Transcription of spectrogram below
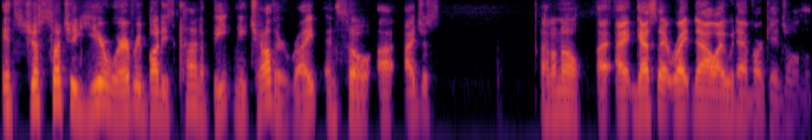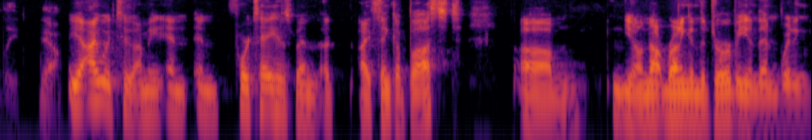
It's just such a year where everybody's kind of beating each other, right? And so I, I just, I don't know. I, I guess that right now I would have Archangel in the lead. Yeah. Yeah, I would too. I mean, and and Forte has been, a, I think, a bust. Um, you know, not running in the Derby and then winning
